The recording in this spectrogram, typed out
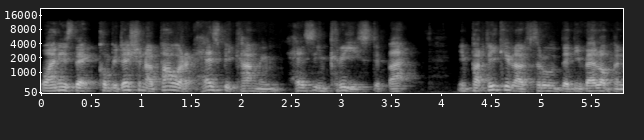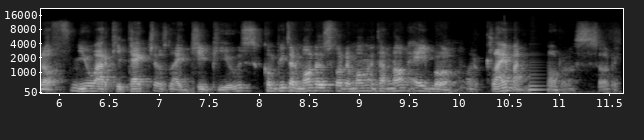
One is that computational power has become, has increased, but in particular through the development of new architectures like GPUs. Computer models for the moment are not able, or climate models, sorry,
